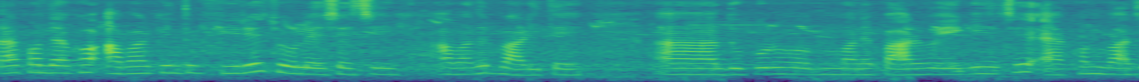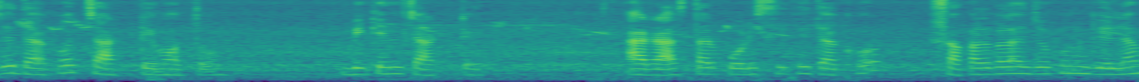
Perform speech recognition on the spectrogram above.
তারপর দেখো আবার কিন্তু ফিরে চলে এসেছি আমাদের বাড়িতে। দুপুর মানে পার হয়ে গিয়েছে। এখন বাজে দেখো চারটে মতো, বিকেল চারটে। আর রাস্তার পরিস্থিতি দেখো, সকালবেলায় যখন গেলাম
